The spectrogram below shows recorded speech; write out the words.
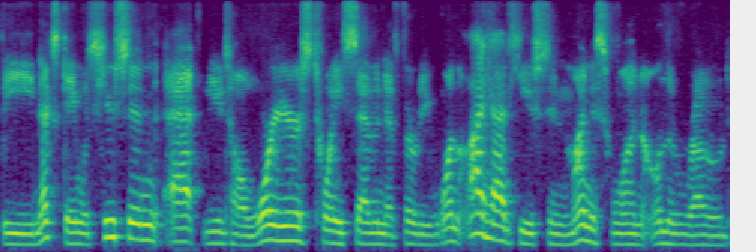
the next game was Houston at Utah Warriors, 27 to 31. I had Houston minus one on the road.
